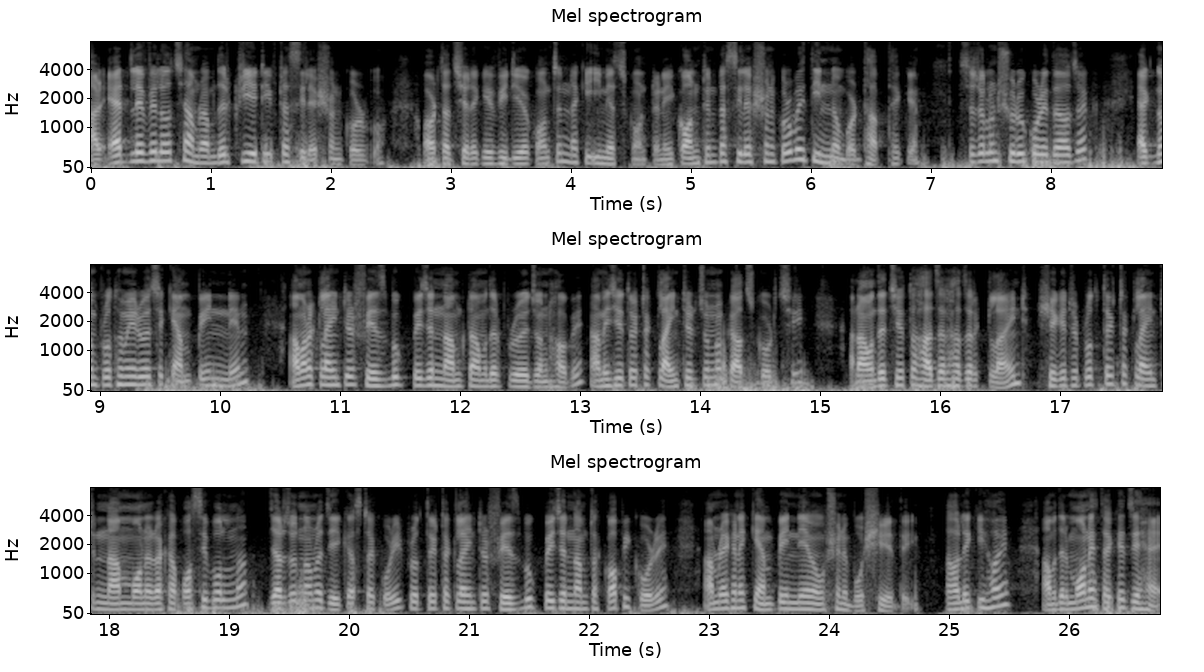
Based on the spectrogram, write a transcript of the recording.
আর অ্যাড লেভেল হচ্ছে আমরা আমাদের ক্রিয়েটিভটা সিলেকশন করব। অর্থাৎ সেটাকে ভিডিও কন্টেন্ট নাকি ইমেজ কন্টেন্ট এই কন্টেন্টটা সিলেকশন করব এই তিন নম্বর ধাপ থেকে। সে চলুন শুরু করে দেওয়া যাক। একদম প্রথমেই রয়েছে ক্যাম্পেইন নেম আমার ক্লায়েন্টের ফেসবুক পেজের নামটা আমাদের প্রয়োজন হবে। আমি যেহেতু একটা ক্লায়েন্টের জন্য কাজ করছি, আর আমাদের যেহেতু হাজার হাজার ক্লায়েন্ট সেক্ষেত্রে প্রত্যেকটা ক্লায়েন্টের নাম মনে রাখা পসিবল না। যার জন্য আমরা যেই কাজটা করি, প্রত্যেকটা ক্লায়েন্টের ফেসবুক পেজের নামটা কপি করে আমরা এখানে ক্যাম্পেইন নেম অপশনে বসিয়ে দিই। তাহলে কি হয়? আমাদের মনে থাকে যে হ্যাঁ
